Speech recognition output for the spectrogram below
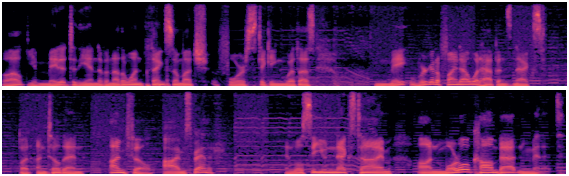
Well, you made it to the end of another one. Thanks so much for sticking with us. May, we're gonna find out what happens next, but until then, I'm Phil, I'm Spanish. and we'll see you next time on Mortal Kombat Minute.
